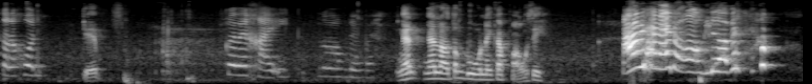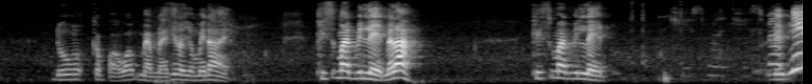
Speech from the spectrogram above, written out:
แต่ละคน เก็บก็ไปขายอีกรอบหนึ่งไปงั้นงั้นเราต้องดูในกระเป๋าสิป้าไม่ทันได้หนูออกเรือไปแล้วดูกระเป๋าว่าแบบไหนที่เรายังไม่ได้คริสต์มาสวิลเลจไหมล่ะคริสต์มาสวิลเลจนี่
